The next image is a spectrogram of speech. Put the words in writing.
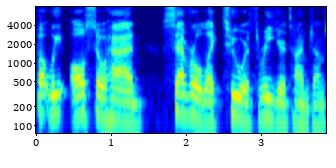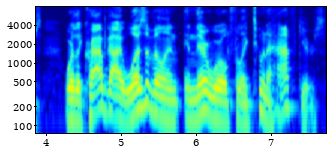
but we also had several like two or three year time jumps where the crab guy was a villain in their world for like two and a half years.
